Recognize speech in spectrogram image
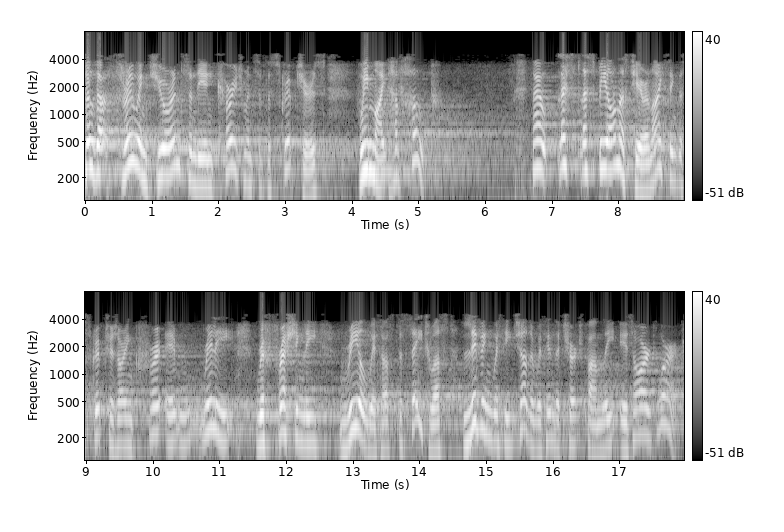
so that through endurance and the encouragement of the Scriptures we might have hope. Now, let's, let's be honest here, and I think the Scriptures are incre- eh, really refreshingly real with us to say to us, living with each other within the church family is hard work.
